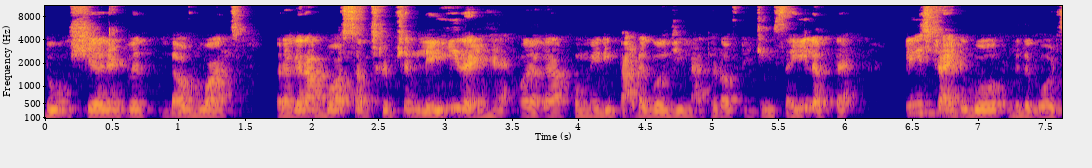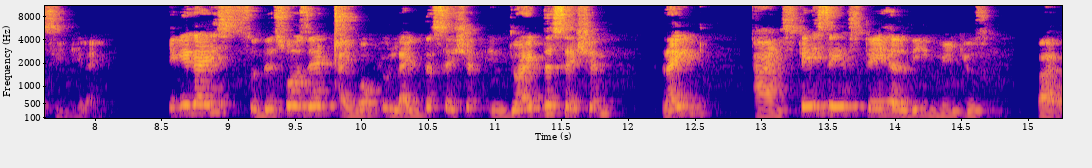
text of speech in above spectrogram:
do share it with love ones और अगर आप बॉस सब्सक्रिप्शन ले ही रहे हैं, और अगर आपको मेरी पैडागोजी मैथड ऑफ़ टीचिंग सही लगता है please try to go with code C G live ठीक है guys so this was it I hope you like the session enjoy the session right and stay safe stay healthy meet you soon bye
